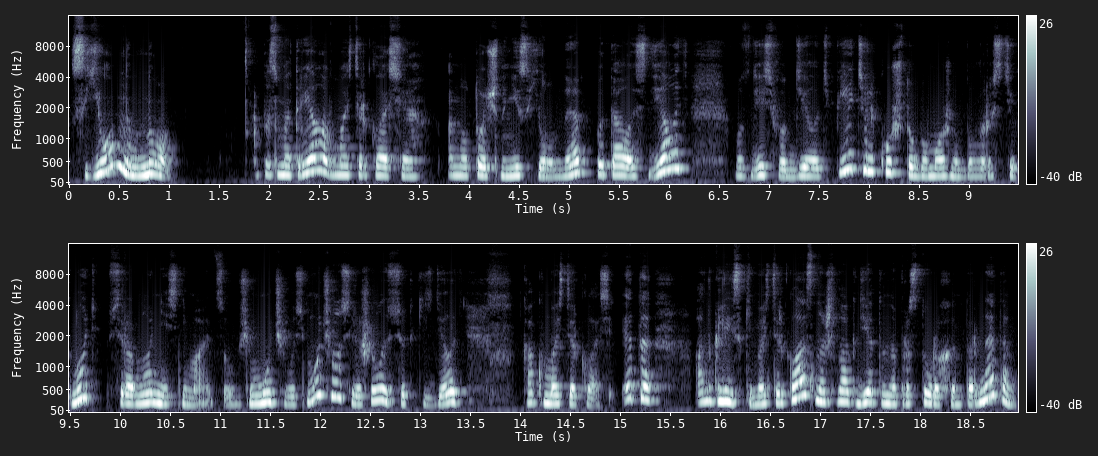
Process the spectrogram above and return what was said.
съемным, но посмотрела в мастер-классе оно точно не съемное. Пыталась сделать, вот здесь вот делать петельку, чтобы можно было расстегнуть, все равно не снимается. В общем, мучилась, мучилась, решила все-таки сделать как в мастер-классе. Это английский мастер-класс, нашла где-то на просторах интернета.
